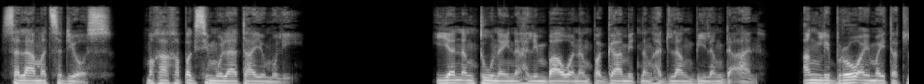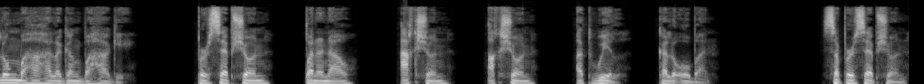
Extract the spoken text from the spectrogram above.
Salamat sa Diyos, makakapagsimula tayo muli. Iyan ang tunay na halimbawa ng paggamit ng hadlang bilang daan. Ang libro ay may tatlong mahahalagang bahagi. Perception, pananaw, action, action, at will, kalooban. Sa perception,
